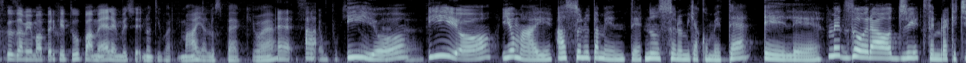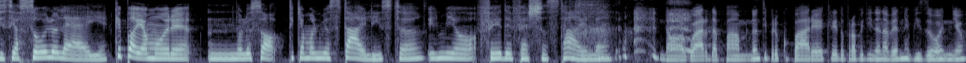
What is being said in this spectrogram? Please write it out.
scusami, ma perché tu Pamela invece non ti guardi mai allo specchio, eh? Eh, sì, Ah, è un pochino. Io? Io? Io mai. Assolutamente. Non sono mica come te. Ele. Mezz'ora oggi. Sembra che ci sia solo lei. Che poi, amore. Mm, Non lo so, ti chiamo il mio stylist? Il mio Fede Fashion Style? No, guarda Pam, non ti preoccupare, credo proprio di non averne bisogno.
